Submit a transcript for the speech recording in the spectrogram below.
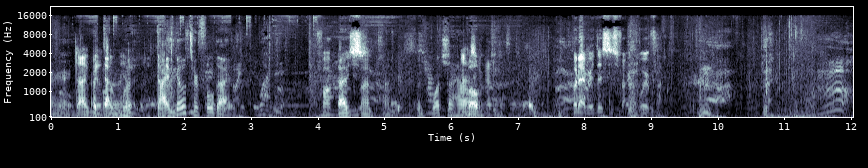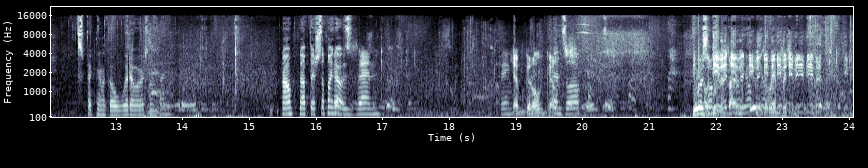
alright. Dive Uh, goats, di- man. what? Dive goats or full dive? Fuck, Dive. boys. Um, What the That's hell? okay. Whatever, this is fine. We're fine. Expecting to go Widow or something. No, nope, they're still playing Go goats. Zen. Yep, good old goats. Zen's low. he was Oh, on D.Va, D.Va, D.Va, D.Va, D.Va, D.Va, D.Va, D.Va, D.Va, D.Va, D.Va.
